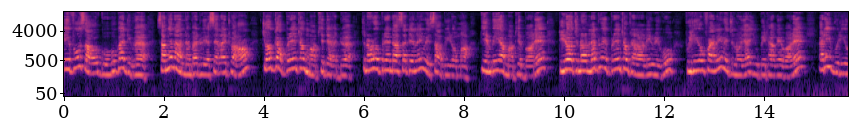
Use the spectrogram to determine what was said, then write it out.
A4 စာအုပ်ကိုဟိုဘက်ဒီဘက်စာမျက်နှာနံပါတ်တွေအစင်လိုက်ထွက်အောင် ကြောကပ် print ထုတ်မှာဖြစ်တဲ့အတွက်ကျွန်တော်တို့ printer setting လေးတွေစပြီးတော့မှပြင်ပေးရမှာဖြစ်ပါတယ်ဒီတော့ကျွန်တော်လက်တွေ့ print ထုတ်ထားတာလေးတွေကို video file လေးတွေကျွန်တော်ရယူပေးထားခဲ့ပါတယ်အဲ့ဒီ video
